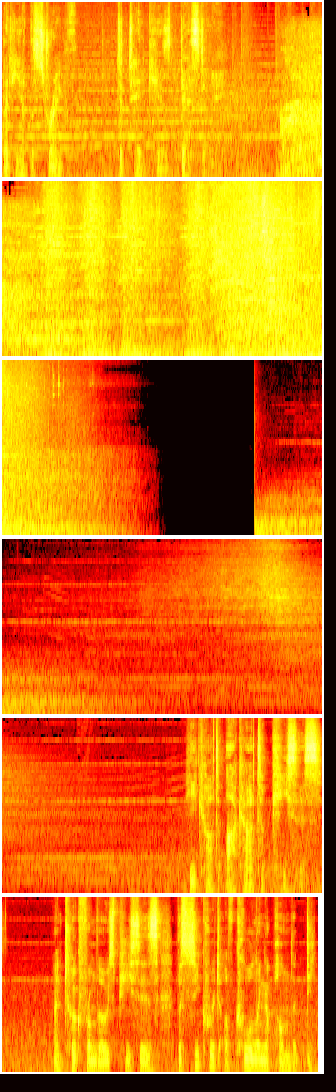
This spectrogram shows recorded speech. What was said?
that he had the strength to take his destiny. He cut Akka to pieces, and took from those pieces the secret of calling upon the deep.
